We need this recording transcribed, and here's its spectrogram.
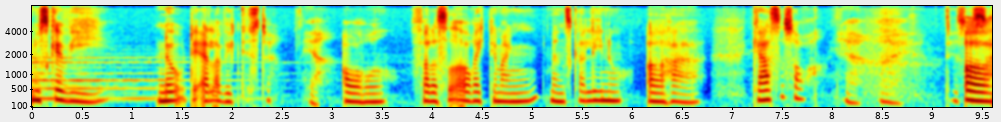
Nu skal vi nå det allervigtigste Ja. overhovedet. For der sidder jo rigtig mange mennesker lige nu og har kærestesorg Ja, nej, det er så og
